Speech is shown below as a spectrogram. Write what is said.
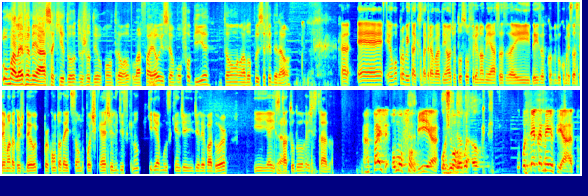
uma leve ameaça aqui do, do judeu contra o Rafael, isso é homofobia. Então, alô, Polícia Federal. Cara, é, eu vou aproveitar que está gravado em áudio, eu tô sofrendo ameaças aí desde o começo da semana com o Judeu, por conta da edição do podcast, ele disse que não queria musiquinha de, de elevador, e é isso, É. tá tudo registrado. Rapaz, homofobia. O judeu, Porra, tá, o, Boteco é meio viado.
